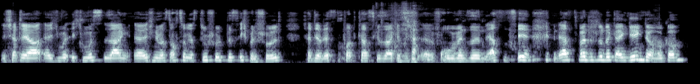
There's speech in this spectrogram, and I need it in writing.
Ich hatte ja, ich, ich muss sagen, äh, ich nehme das doch zurück, dass du schuld bist, ich bin schuld. Ich hatte ja im letzten Podcast gesagt, dass ich äh, froh bin, wenn sie in der ersten zehn, in der ersten Viertelstunde kein Gegentor bekommen.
